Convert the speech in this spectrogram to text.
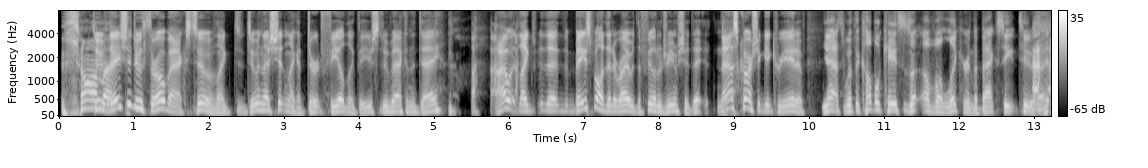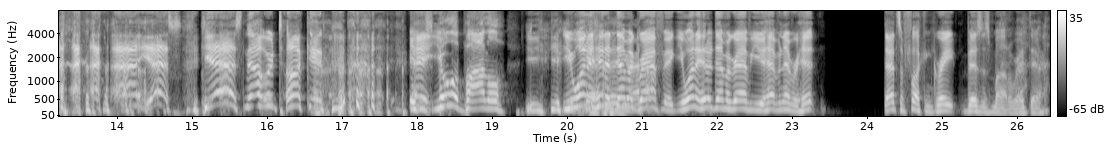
Show them. Dude, they should do throwbacks too, of like doing that shit in like a dirt field, like they used to do back in the day. I would like the, the baseball did it right with the Field of Dream shit. They, NASCAR should get creative. Yes, with a couple cases of- of a liquor in the back seat too, right? yes, yes. Now we're talking. if Hey, you spill a bottle, you, you, you want to hit a live, you're out. demographic. You want to hit a demographic you haven't ever hit. That's a fucking great business model right there.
